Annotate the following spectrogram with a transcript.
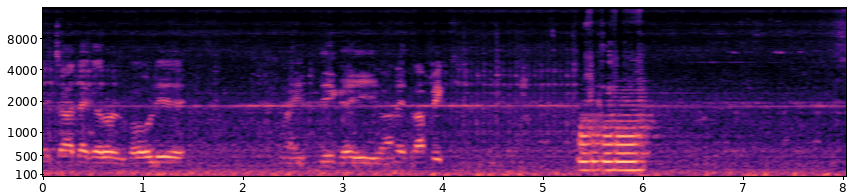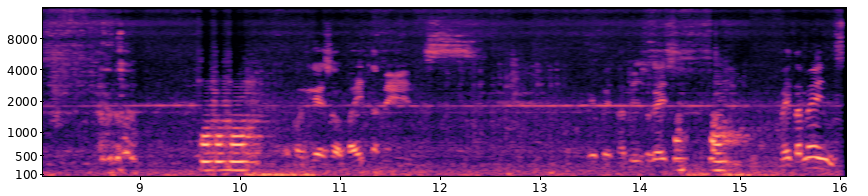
May tsada karon pauli. May hindi kay ano traffic. Kapag guys, oh, vitamins. Okay, vitamins so guys. Vitamins.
